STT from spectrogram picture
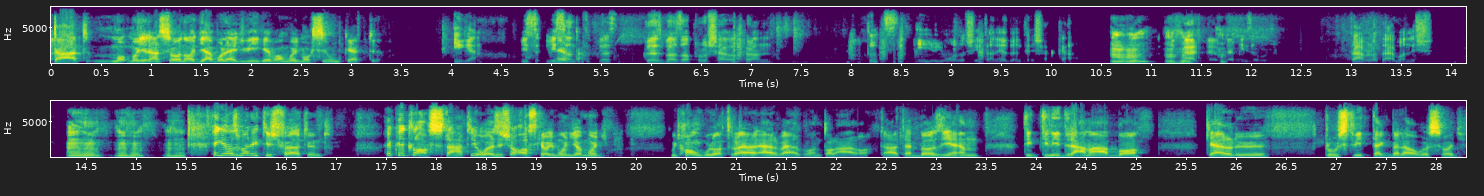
Tehát ma- magyarán szóval nagyjából egy vége van, vagy maximum kettő. Igen. Visz- viszont köz- közben az apróságokra tudsz így módosítani a döntésekkel. Uh-huh, uh-huh. Akár több epizód távlatában is. Uh-huh, uh-huh, uh-huh. Igen, az már itt is feltűnt. Egyébként klassz, tehát jó, ez is azt kell, hogy mondjam, hogy úgy hangulatra el, el, el van találva. Tehát ebbe az ilyen tini drámába kellő pluszt vittek bele ahhoz, hogy,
